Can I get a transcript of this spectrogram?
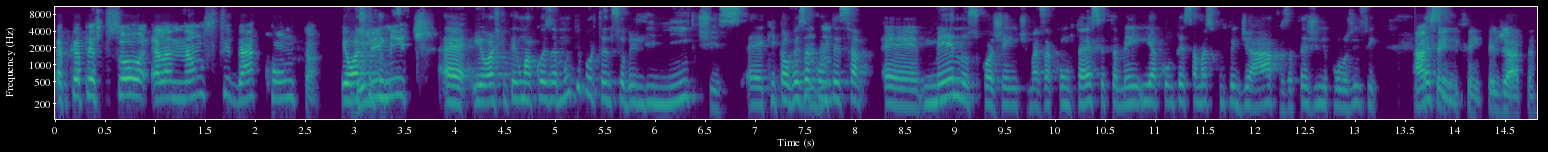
é porque a pessoa ela não se dá conta Eu acho do que tem, limite. é, eu acho que tem uma coisa muito importante sobre limites, é, que talvez Uhum. aconteça é, menos com a gente, mas acontece também, e aconteça mais com pediatras, até ginecologistas, enfim. Ah, É sim, assim, sim, pediatra.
